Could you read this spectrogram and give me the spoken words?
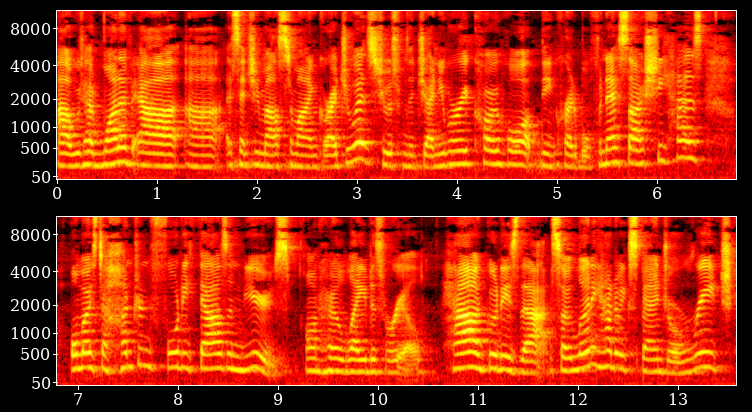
uh, we've had one of our uh, Ascension Mastermind graduates. She was from the January cohort, the incredible Vanessa. She has almost 140,000 views on her latest reel. How good is that? So, learning how to expand your reach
